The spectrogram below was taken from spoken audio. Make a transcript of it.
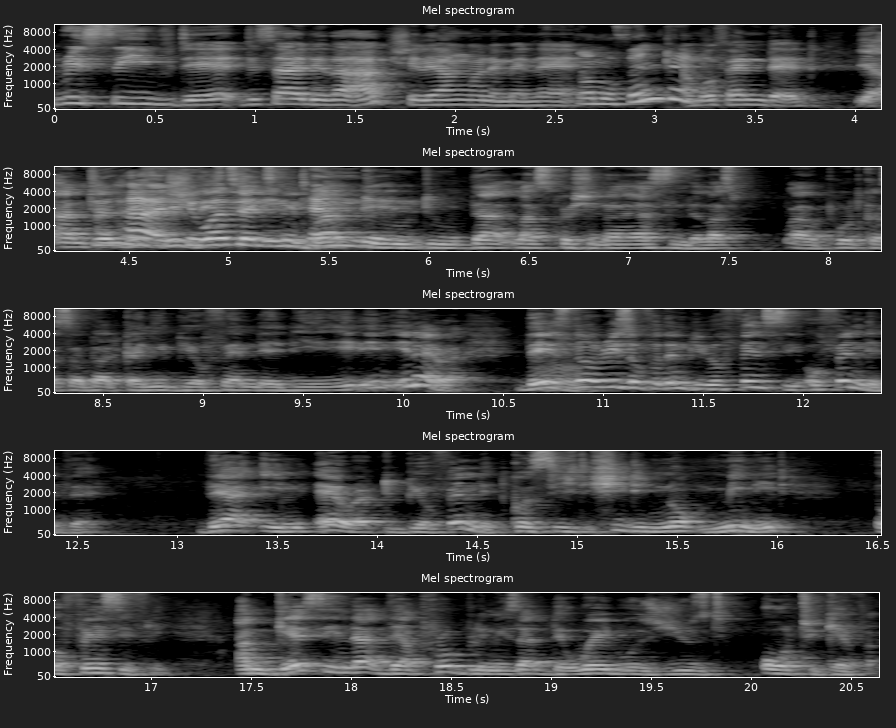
received it decided that actually, hang on a minute, I'm offended. I'm offended. Yeah, and to and her, this- she this wasn't me back intending. to, to that last question that I asked in the last uh, podcast about can you be offended in, in, in error. There is no reason for them to be offensive, offended there. They are in error to be offended because she, she did not mean it offensively. I'm guessing that their problem is that the word was used altogether.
